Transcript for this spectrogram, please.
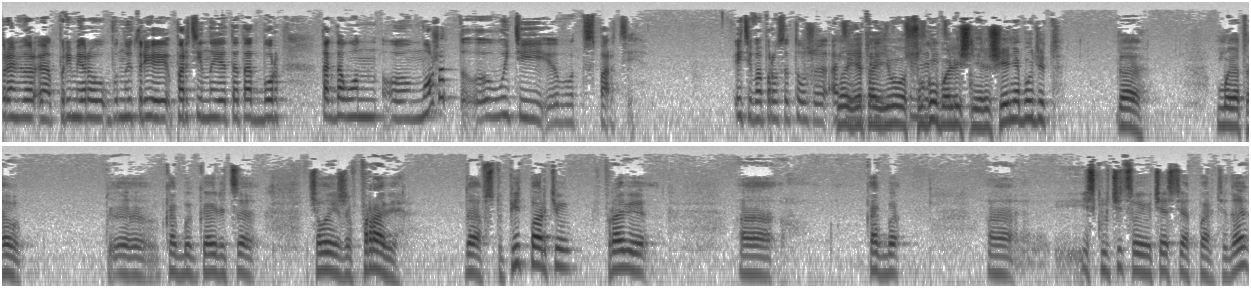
к примеру, внутрипартийный этот отбор, тогда он э, может э, уйти вот с партии? Эти вопросы тоже... Ну, это его сугубо личное решение будет. Да, мы это, как бы говорится, человек же вправе да, вступить в партию, вправе как бы исключить свое участие от партии. Да?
